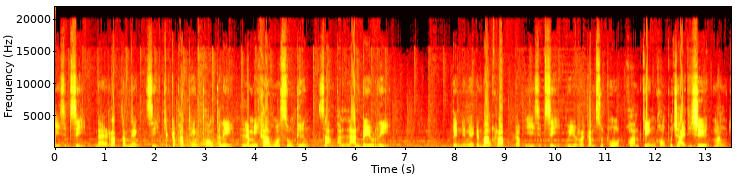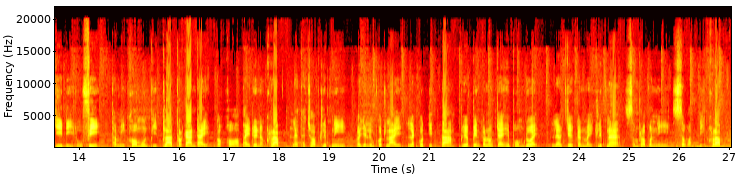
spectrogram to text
24 ได้รับตำแหน่งสีจักรพรรดิแห่งท้องทะเล และมีค่าหัวสูงถึง 3,000 ล้านเบรี เป็นยังไงกันบ้างครับ กับ 24 วีรกรรมสุดโหด ความเจ๋งของผู้ชายที่ชื่อมังกี้ดีลูฟี่ ถ้ามีข้อมูลผิดพลาดประการใด ก็ขออภัยด้วยนะครับ และถ้าชอบคลิปนี้ก็อย่าลืมกดไลค์และกดติดตาม เพื่อเป็นกำลังใจให้ผมด้วย แล้วเจอกันใหม่คลิปหน้าสำหรับวันนี้ สวัสดีครับ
